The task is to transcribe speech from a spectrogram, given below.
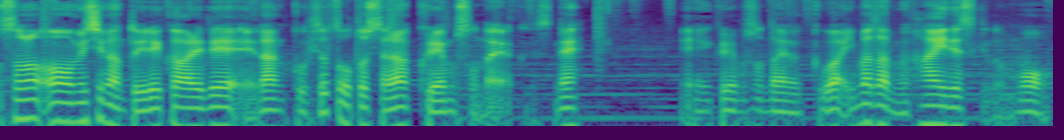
そのミシガンと入れ替わりでランクを1つ落としたのはクレムソン大学ですね。えー、クレムソン大学は未だ無敗ですけども、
